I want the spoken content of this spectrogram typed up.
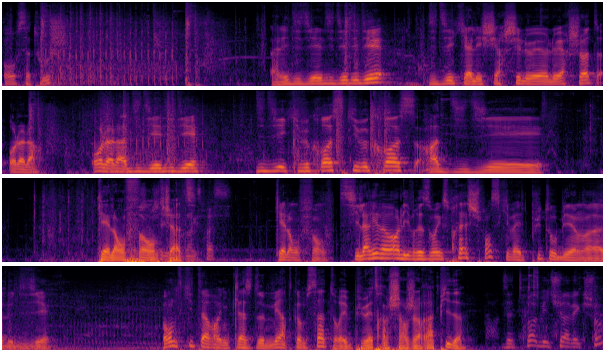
Oh, ça touche. Allez, Didier, Didier, Didier. Didier qui allait chercher le, le airshot. Oh là là. Oh là là, Didier, Didier. Didier qui veut cross, qui veut cross. Ah, Didier. Quel enfant, chat. Quel enfant. S'il arrive à avoir livraison express, je pense qu'il va être plutôt bien, euh, le Didier. Contre, quitte à avoir une classe de merde comme ça, t'aurais pu mettre un chargeur rapide. Vous êtes trop habitués avec chaud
